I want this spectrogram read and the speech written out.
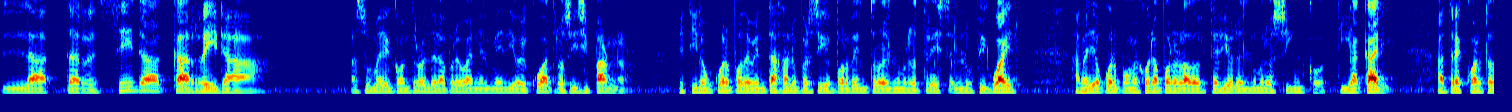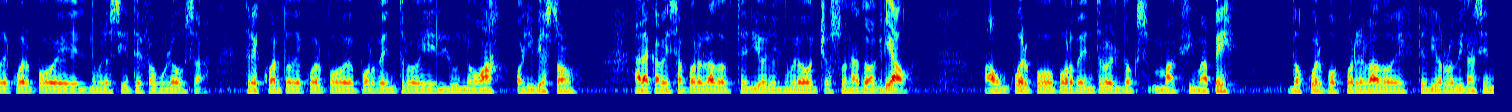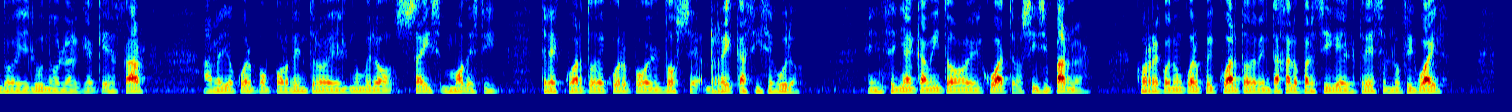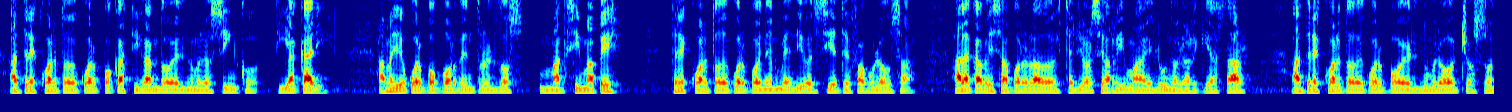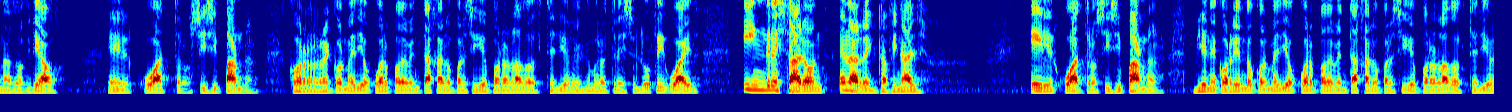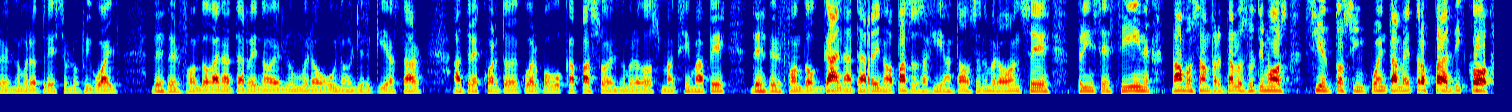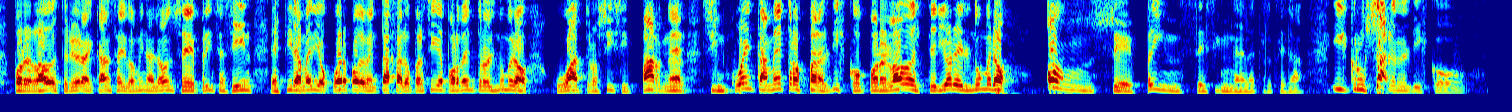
La tercera carrera. Asume el control de la prueba en el medio el 4, Sisi Partner. Estira un cuerpo de ventaja, lo persigue por dentro el número 3, Luffy Wild. A medio cuerpo mejora por el lado exterior el número 5, Tiakari. A tres cuartos de cuerpo el número 7, Fabulosa. Tres cuartos de cuerpo por dentro el 1A, Olivia Storm. A la cabeza por el lado exterior el número 8, Sonado Agriao a un cuerpo por dentro el Dox Máxima P. Dos cuerpos por el lado exterior lo viene haciendo el 1, Star. A medio cuerpo por dentro el número 6, Modesty. Tres cuartos de cuerpo el 12, Re Casi Seguro. Enseña el camino el 4, Sisi Partner. Corre con un cuerpo y cuarto de ventaja, lo persigue el 3, Luffy Wild. A tres cuartos de cuerpo castigando el número 5, Tia Kari. A medio cuerpo por dentro el 2, Máxima P tres cuartos de cuerpo en el medio, el 7, Fabulosa. A la cabeza por el lado exterior se arrima el 1, la Arquía Star. A tres cuartos de cuerpo el número 8, Zona do Agriao. El 4, Sisi Partner. Corre con medio cuerpo de ventaja, lo persigue por el lado exterior el número 3, Luffy Wild. Ingresaron en la recta final el 4, Sisi Partner. Viene corriendo con medio cuerpo de ventaja, lo persigue por el lado exterior el número 3, Luffy Wild. Desde el fondo gana terreno el número 1, Lirkia Star. A tres cuartos de cuerpo busca paso el número 2, Máxima P. Desde el fondo gana terreno a pasos agigantados el número 11, Princesin. Vamos a enfrentar los últimos 150 metros para el disco. Por el lado exterior alcanza y domina el 11, Princesin. Estira medio cuerpo de ventaja, lo persigue por dentro el número 4, Sisi Partner. 50 metros para el disco. Por el lado exterior el número 11 princesina de la tercera y cruzaron el disco.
